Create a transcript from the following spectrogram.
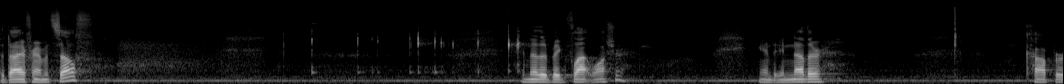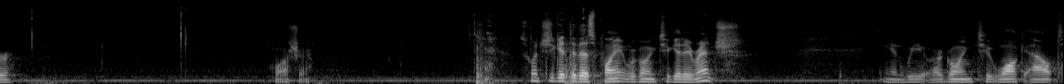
the diaphragm itself, another big flat washer, and another copper washer. So once you get to this point, we're going to get a wrench and we are going to walk out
